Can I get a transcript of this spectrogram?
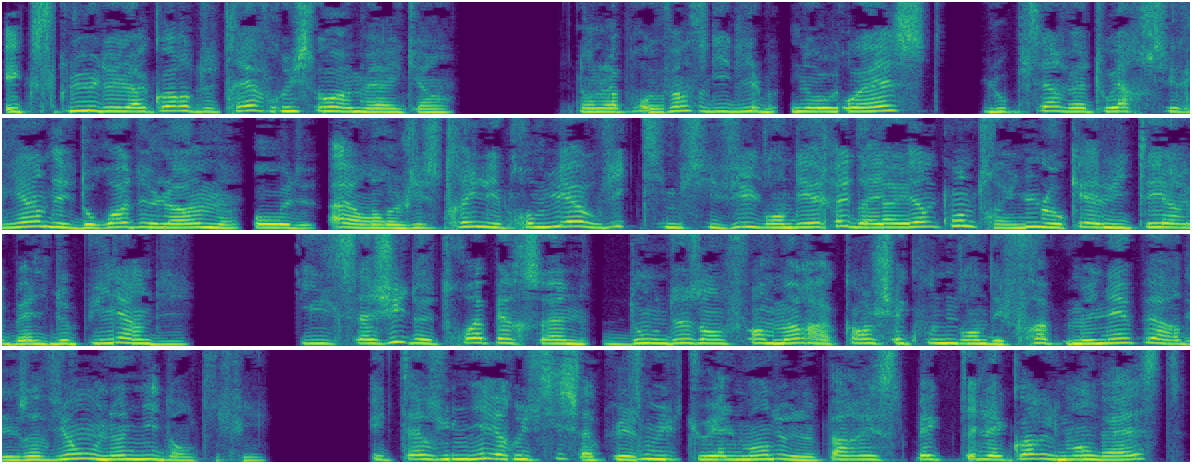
exclu de l'accord de trêve russo-américain. Dans la province d'Idlib nord-ouest, l'Observatoire syrien des droits de l'homme, ODE, a enregistré les premières victimes civiles dans des raids aériens contre une localité rebelle depuis lundi. Il s'agit de trois personnes, dont deux enfants morts à Kanchekoun dans des frappes menées par des avions non identifiés. États-Unis et Russie s'accusent mutuellement de ne pas respecter l'accord il m'en reste,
